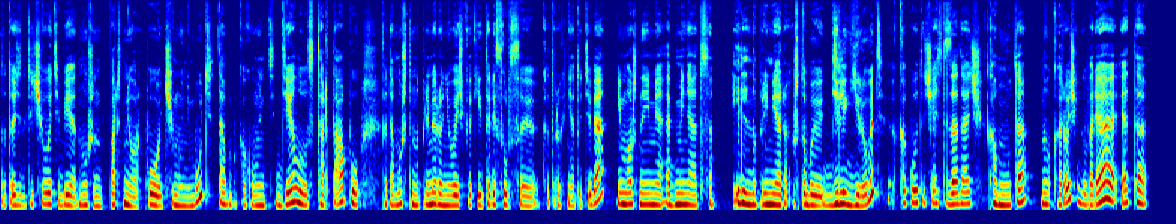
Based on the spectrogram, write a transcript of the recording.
Ну, то есть для чего тебе нужен партнер по чему-нибудь, там по какому-нибудь делу, стартапу, потому что, например, у него есть какие-то ресурсы, которых нет у тебя, и можно ими обменяться. Или, например, чтобы делегировать какую-то часть задач кому-то. Ну, короче говоря, это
